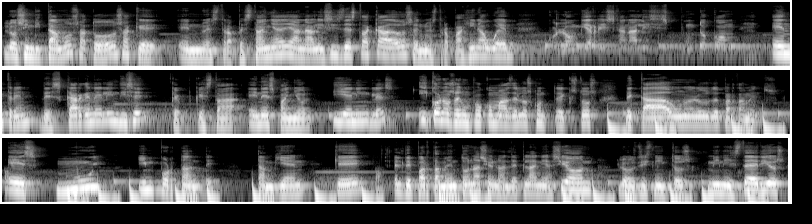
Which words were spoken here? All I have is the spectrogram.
los invitamos a todos a que en nuestra pestaña de análisis destacados, en nuestra página web colombiariscanalysis.com, entren, descarguen el índice que, que, está en español y en inglés y conocen un poco más de los contextos de cada uno de los departamentos. Es muy importante también que el Departamento Nacional de Planeación, los distintos ministerios,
